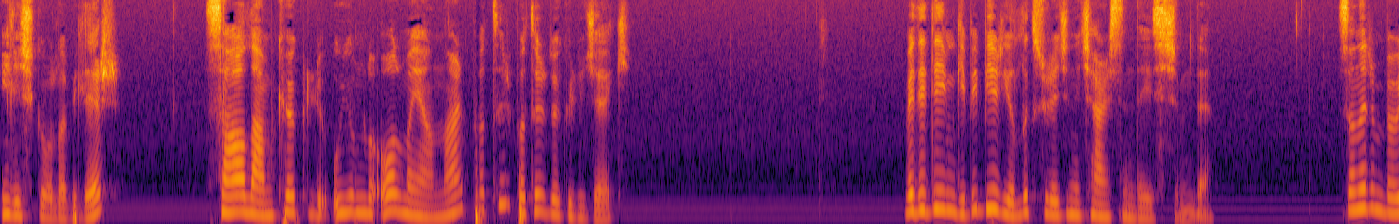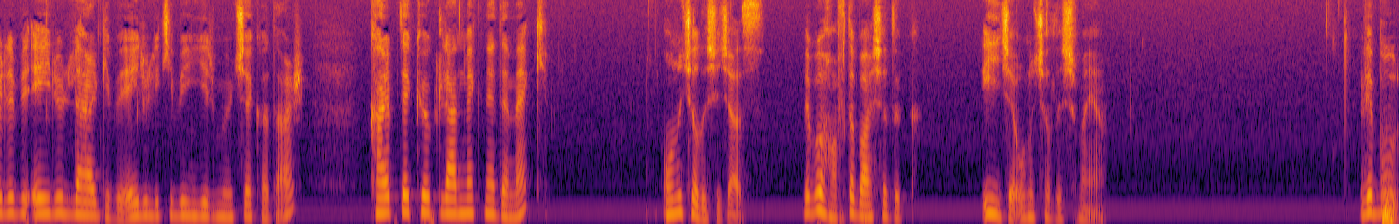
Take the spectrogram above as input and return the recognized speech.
ilişki olabilir. Sağlam, köklü, uyumlu olmayanlar patır patır dökülecek. Ve dediğim gibi bir yıllık sürecin içerisindeyiz şimdi. Sanırım böyle bir Eylüller gibi, Eylül 2023'e kadar kalpte köklenmek ne demek? Onu çalışacağız. Ve bu hafta başladık iyice onu çalışmaya. Ve bu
